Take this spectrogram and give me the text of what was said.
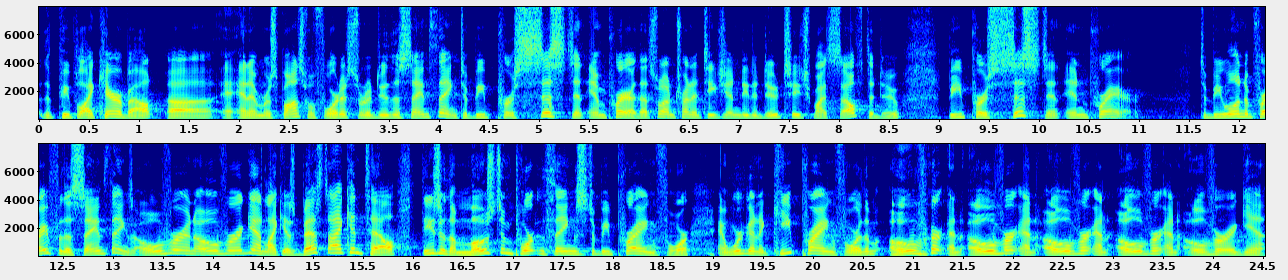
the people I care about uh, and am responsible for to sort of do the same thing, to be persistent in prayer. That's what I'm trying to teach Indy to do, teach myself to do. Be persistent in prayer. To be willing to pray for the same things over and over again. Like, as best I can tell, these are the most important things to be praying for, and we're going to keep praying for them over and over and over and over and over again.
